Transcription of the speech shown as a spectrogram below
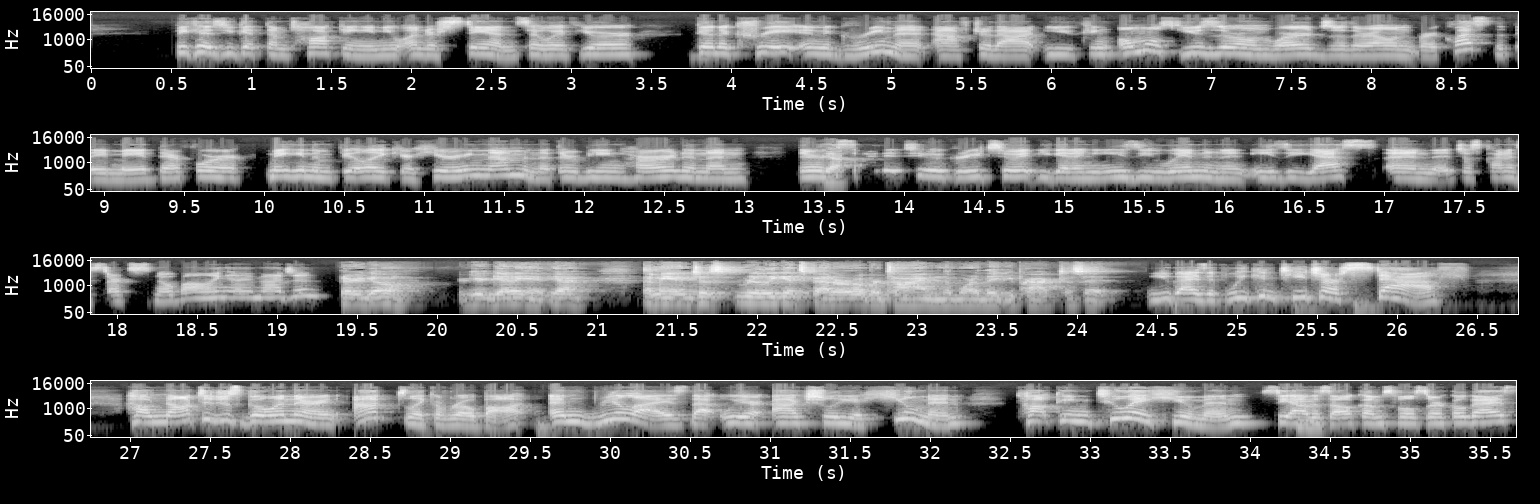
because you get them talking and you understand. So if you're going to create an agreement after that, you can almost use their own words or their own request that they made, therefore making them feel like you're hearing them and that they're being heard. And then they're yeah. excited to agree to it. You get an easy win and an easy yes. And it just kind of starts snowballing, I imagine. There you go. You're getting it. Yeah. I mean, it just really gets better over time the more that you practice it. You guys, if we can teach our staff how not to just go in there and act like a robot and realize that we are actually a human talking to a human, see how mm this all comes full circle, guys?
